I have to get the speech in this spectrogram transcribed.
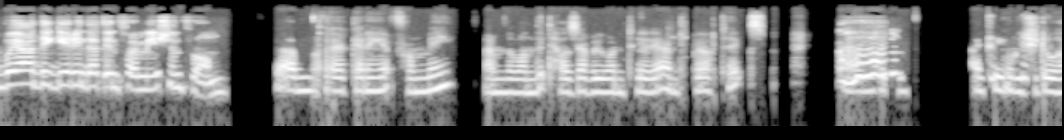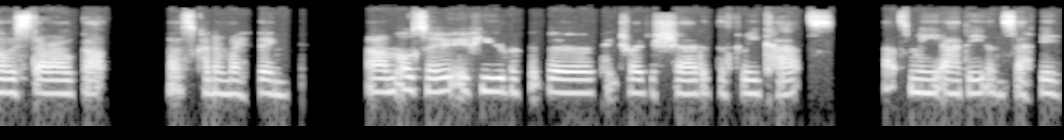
where are they getting that information from? Um, they're getting it from me. I'm the one that tells everyone to get antibiotics. Um, I think we should all have a sterile gut. That's kind of my thing. Um, also, if you look at the picture I just shared of the three cats, that's me, Addie, and Cephii at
